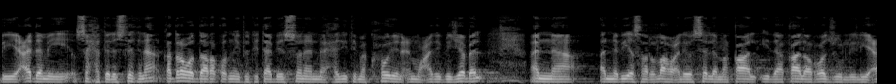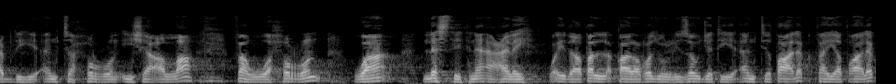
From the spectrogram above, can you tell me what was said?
بعدم صحة الاستثناء. قد روى الدار قطني في كتابه السنن من حديث مكحول عن معاذ بن جبل أن النبي صلى الله عليه وسلم قال إذا قال الرجل لعبده أنت حر إن شاء الله فهو حر ولا استثناء عليه وإذا قال الرجل لزوجته أنت طالق فهي طالق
